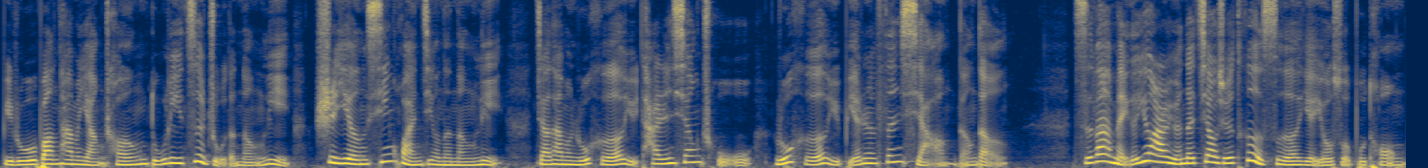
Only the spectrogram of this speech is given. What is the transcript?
比如帮他们养成独立自主的能力、适应新环境的能力，教他们如何与他人相处、如何与别人分享等等。此外，每个幼儿园的教学特色也有所不同。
